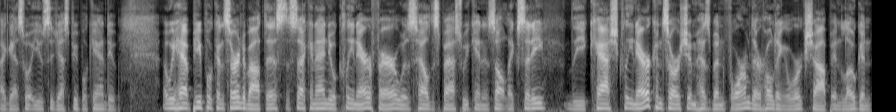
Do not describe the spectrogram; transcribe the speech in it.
I guess what you suggest people can do. We have people concerned about this. The second annual Clean Air Fair was held this past weekend in Salt Lake City. The Cache Clean Air Consortium has been formed. They're holding a workshop in Logan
